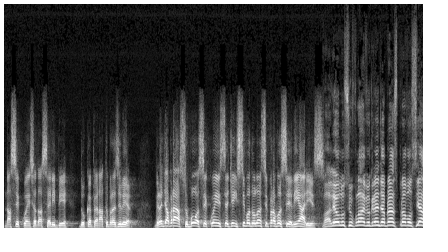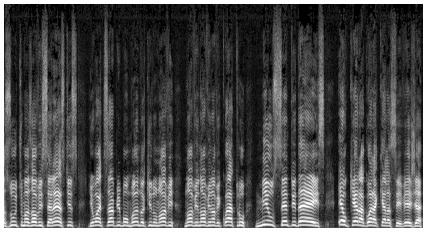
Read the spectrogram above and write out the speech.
na sequência da Série B do Campeonato Brasileiro. Grande abraço, boa sequência de em cima do lance para você, Linhares. Valeu, Lúcio Flávio. Grande abraço para você. As últimas Alves Celestes e o WhatsApp bombando aqui no 99994 1110. Eu quero agora aquela cerveja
